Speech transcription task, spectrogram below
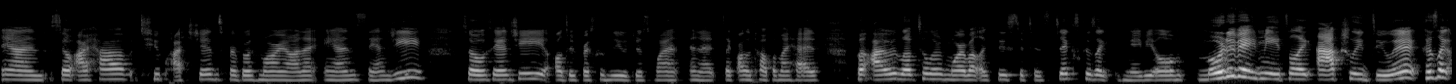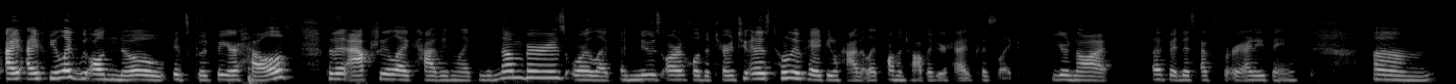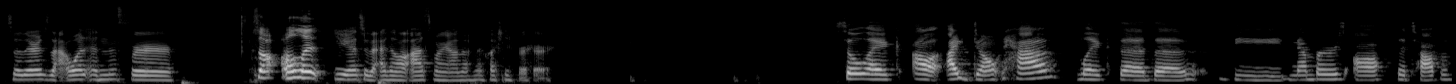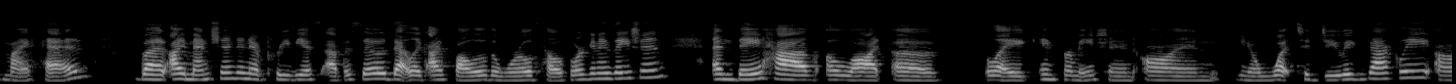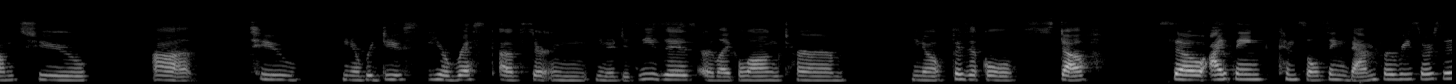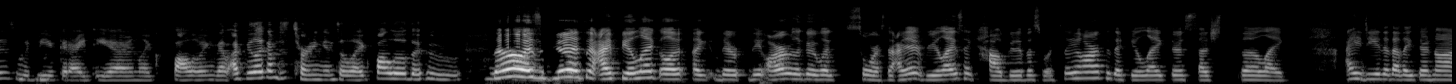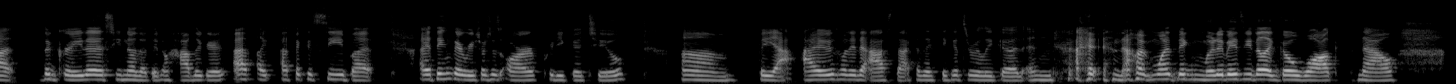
And so I have two questions for both Mariana and Sanji. So Sanji, I'll do first because you just went and it's like on the top of my head. But I would love to learn more about like these statistics because like maybe it'll motivate me to like actually do it. Cause like I, I feel like we all know it's good for your health, but then actually like having like the numbers or like a news article to turn to. And it's totally okay if you don't have it like on the top of your head because like you're not a fitness expert or anything. Um, so there's that one. And then for so I'll let you answer that and then I'll ask Mariana my question for her. So like uh, I don't have like the the the numbers off the top of my head, but I mentioned in a previous episode that like I follow the World Health Organization and they have a lot of like information on you know what to do exactly um to um to you know reduce your risk of certain you know diseases or like long term you know physical stuff so I think consulting them for resources would be a good idea and like following them. I feel like I'm just turning into like follow the WHO. No, it's good. I feel like uh, like they're they are a really good like source. I didn't realize like how good of a source they are because I feel like there's such the like idea that, that like they're not the greatest, you know, that they don't have the greatest like efficacy, but I think their resources are pretty good too. Um, but yeah, I always wanted to ask that because I think it's really good, and, I, and now it one thing motivates me to like go walk now.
